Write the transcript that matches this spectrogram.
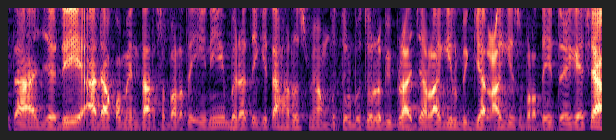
kita. Jadi ada komentar seperti ini berarti kita harus memang betul-betul lebih belajar lagi, lebih giat lagi seperti itu ya guys ya.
